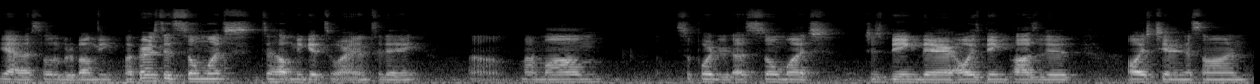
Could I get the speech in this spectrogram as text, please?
yeah, that's a little bit about me. My parents did so much to help me get to where I am today. Um, my mom supported us so much, just being there, always being positive, always cheering us on.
